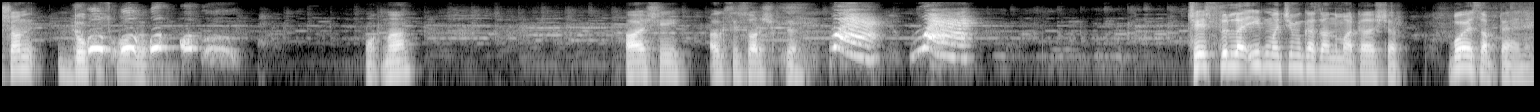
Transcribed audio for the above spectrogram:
Şu an 9 kupa oldu. Lan. Aa şey aksesuar çıktı. Chester'la ilk maçımı kazandım arkadaşlar. Bu hesapta yani.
